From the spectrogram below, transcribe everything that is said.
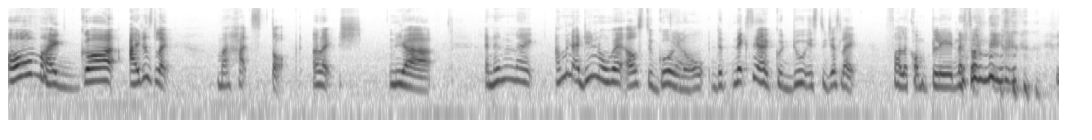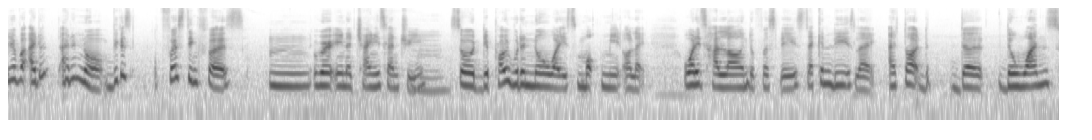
Oh my god! I just like, my heart stopped. I'm like, Shh. yeah, and then like, I mean, I didn't know where else to go. You know, the next thing I could do is to just like file a complaint or something. yeah, but I don't, I don't know because first thing first, mm, we're in a Chinese country, Mm. so they probably wouldn't know what is mock meat or like what is halal in the first place. Secondly, it's like I thought the the the ones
